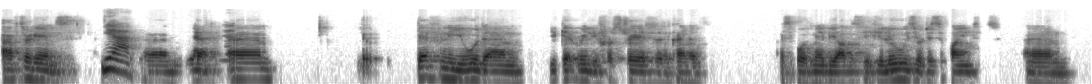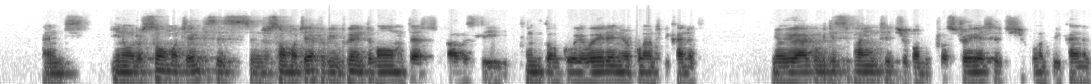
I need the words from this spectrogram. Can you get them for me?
after games, yeah, um, yeah, yeah. Um, definitely you would um you get really frustrated and kind of, I suppose maybe obviously if you lose you're disappointed, um, and you know there's so much emphasis and there's so much effort being put in at the moment that obviously things don't go your way. Then you're going to be kind of, you know, you are going to be disappointed. You're going to be frustrated. You're going to be kind of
